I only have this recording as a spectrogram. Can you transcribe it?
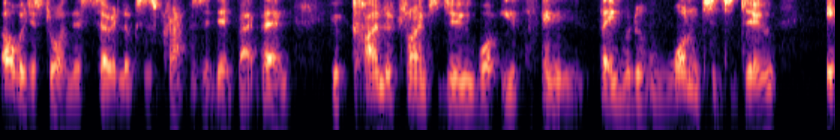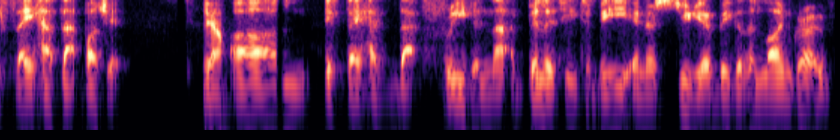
oh, we're just drawing this so it looks as crap as it did back then. You're kind of trying to do what you think they would have wanted to do if they had that budget. Yeah. Um, if they had that freedom, that ability to be in a studio bigger than Lime Grove.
